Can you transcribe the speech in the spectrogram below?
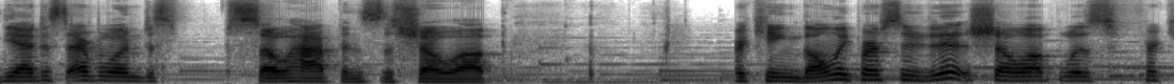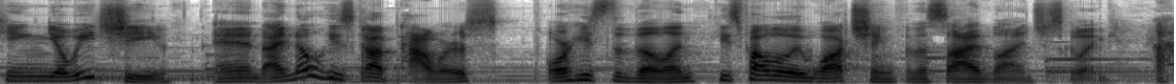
Yeah, just everyone just so happens to show up. Freaking the only person who didn't show up was freaking Yoichi, and I know he's got powers, or he's the villain. He's probably watching from the sidelines, just going, ha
